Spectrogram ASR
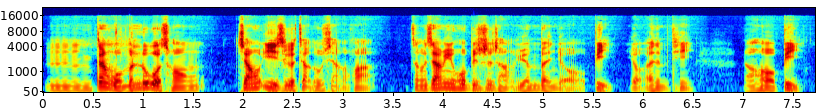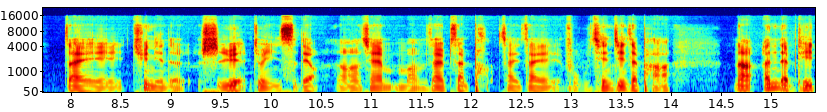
嗯，但我们如果从交易这个角度想的话，整个加密货币市场原本有币有 NFT，然后币在去年的十月就已经死掉了，然后现在慢慢在在爬，在在匍匐前进，在爬。那 NFT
